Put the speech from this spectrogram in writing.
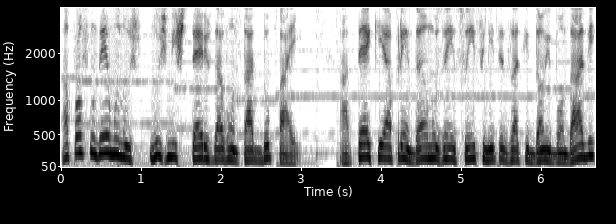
Aprofundemos-nos nos mistérios da vontade do Pai, até que aprendamos em sua infinita exatidão e bondade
